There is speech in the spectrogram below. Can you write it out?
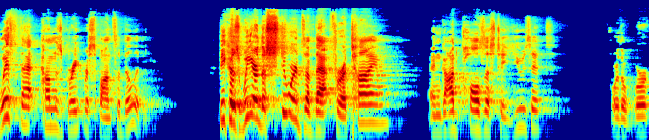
with that comes great responsibility. Because we are the stewards of that for a time, and God calls us to use it for the work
